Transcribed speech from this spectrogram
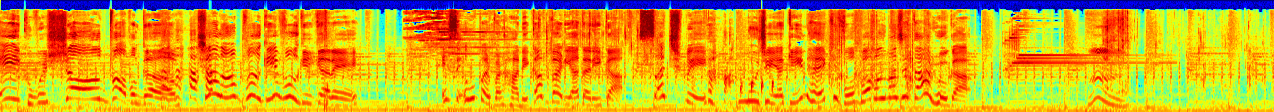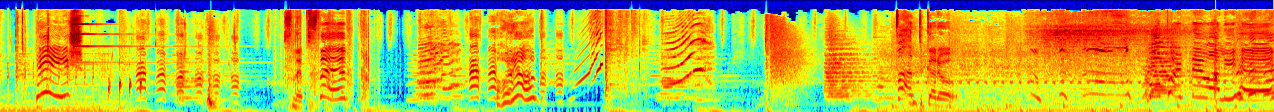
एक विशाल बबल गम चलो भूगी बुगी करें। इसे ऊपर बढ़ाने का बढ़िया तरीका। सच में, मुझे यकीन है कि वो बबल मज़ेदार होगा। हम्म। स्निप स्निप और अब बंद करो। वो फटने वाली है।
